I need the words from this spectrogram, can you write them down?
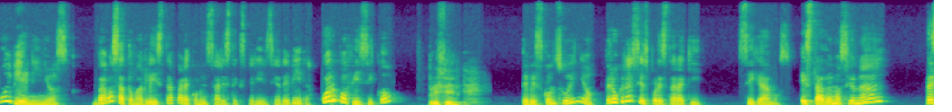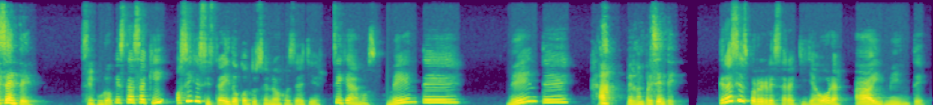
Muy bien, niños. Vamos a tomar lista para comenzar esta experiencia de vida. Cuerpo físico. Presente. Te ves con sueño, pero gracias por estar aquí. Sigamos. Estado emocional. Presente. ¿Seguro que estás aquí o sigues distraído con tus enojos de ayer? Sigamos. Mente. Mente. Ah, perdón, presente. Gracias por regresar aquí y ahora. Ay, mente.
